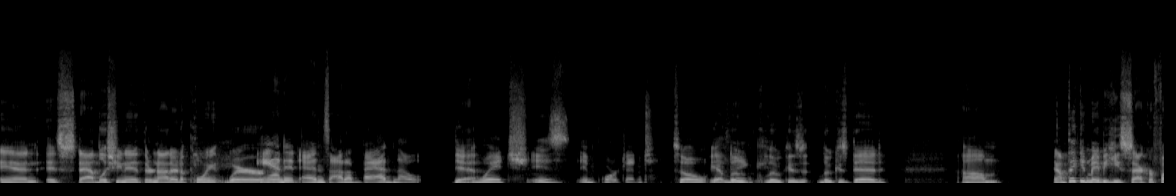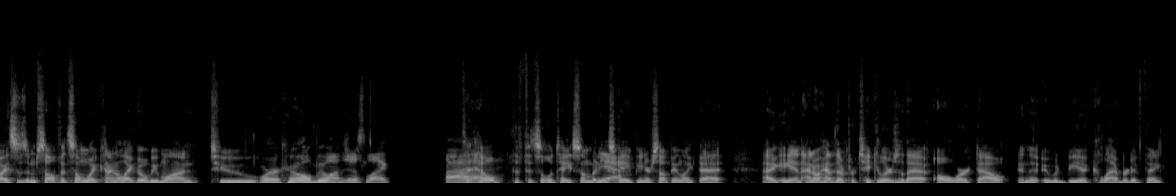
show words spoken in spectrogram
and establishing it. They're not at a point where and it ends on a bad note, yeah. which is important. So yeah, Luke think. Luke is Luke is dead. Um I'm thinking maybe he sacrifices himself in some way, kind of like Obi Wan, to Or Obi Wan's just like, bye. to help to facilitate somebody Yeah. escaping or something like that. I, again, I don't have the particulars of that all worked out, and it would be a collaborative thing.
